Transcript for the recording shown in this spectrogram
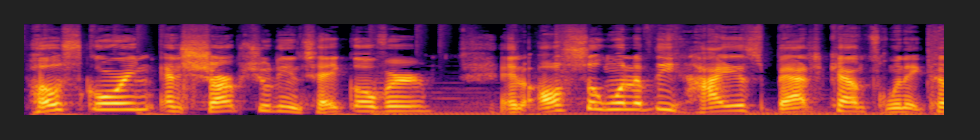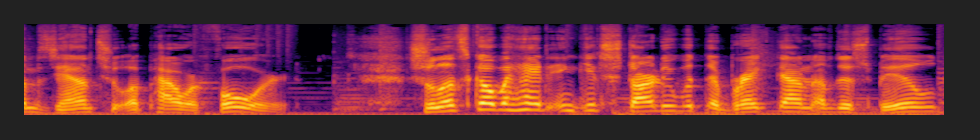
post scoring, and sharpshooting takeover, and also one of the highest badge counts when it comes down to a power forward. So let's go ahead and get started with the breakdown of this build.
